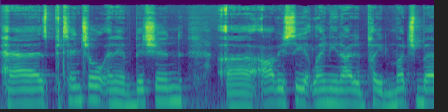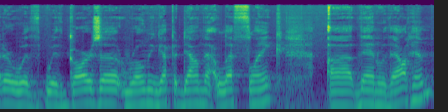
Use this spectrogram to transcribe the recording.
has potential and ambition. Uh, obviously, Atlanta United played much better with with Garza roaming up and down that left flank uh, than without him.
